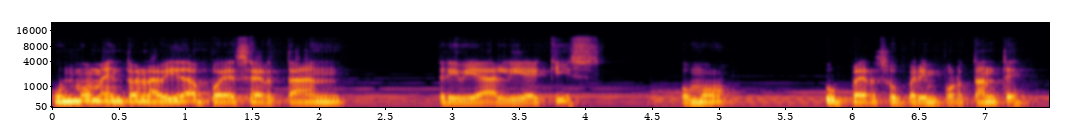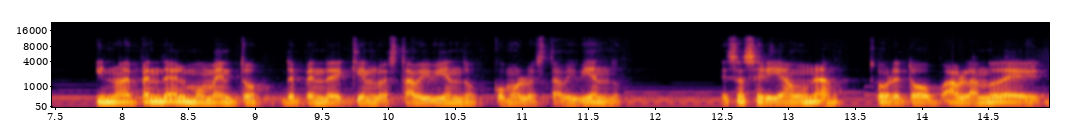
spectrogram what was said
Un momento en la vida puede ser tan trivial y X como súper, súper importante y no depende del momento, depende de quién lo está viviendo, cómo lo está viviendo. Esa sería una, sobre todo hablando de,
